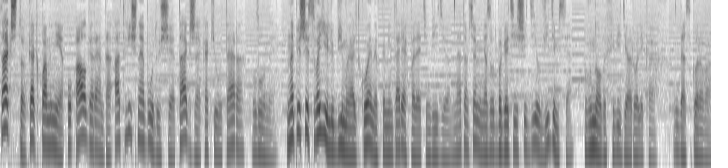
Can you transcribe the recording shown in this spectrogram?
Так что, как по мне, у Алгоренда отличное будущее, так же, как и у Terra Луны. Напиши свои любимые альткоины в комментариях под этим видео. На этом все, меня зовут Богатейший Ди, увидимся в новых видеороликах. До скорого!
